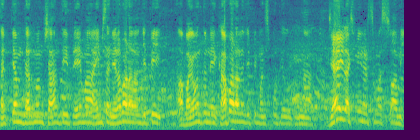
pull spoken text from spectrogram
సత్యం ధర్మం శాంతి ప్రేమ అహింస నిలబడాలని చెప్పి ఆ భగవంతుని కాపాడాలని చెప్పి మనస్ఫూర్తిగా కోరుకున్న జై లక్ష్మీ నరసింహస్వామి.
